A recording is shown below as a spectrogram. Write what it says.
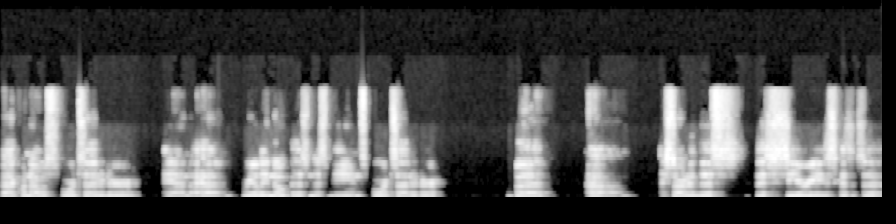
back when I was sports editor, and I had really no business being sports editor, but um, I started this this series because it's a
